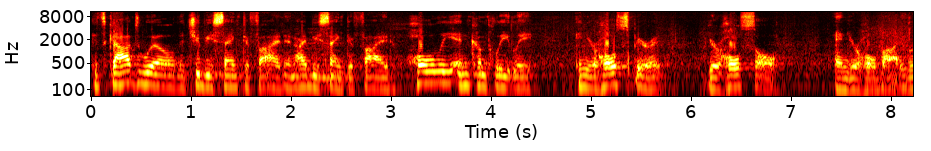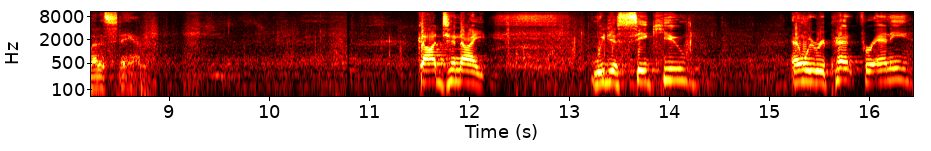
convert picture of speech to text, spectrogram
It's God's will that you be sanctified and I be sanctified wholly and completely in your whole spirit, your whole soul, and your whole body. Let us stand. God, tonight, we just seek you and we repent for any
